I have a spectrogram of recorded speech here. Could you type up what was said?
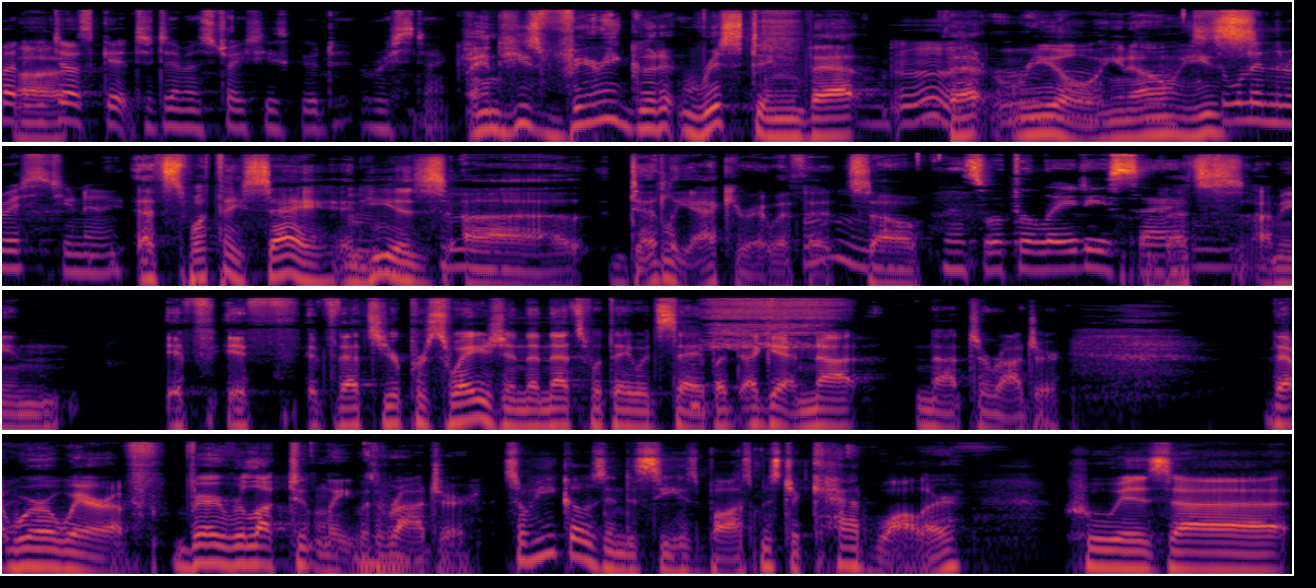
but he uh, does get to demonstrate his good wrist action. And he's very good at wristing that mm. that reel. You know, mm. it's he's all in the wrist, you know. that's what they say, and he mm. is uh, deadly accurate with it. So That's what the ladies say. that's, I mean, if if if that's your persuasion, then that's what they would say. But again, not not to Roger. That we're aware of very reluctantly with Roger. So he goes in to see his boss, Mr. Cadwaller, who is uh,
